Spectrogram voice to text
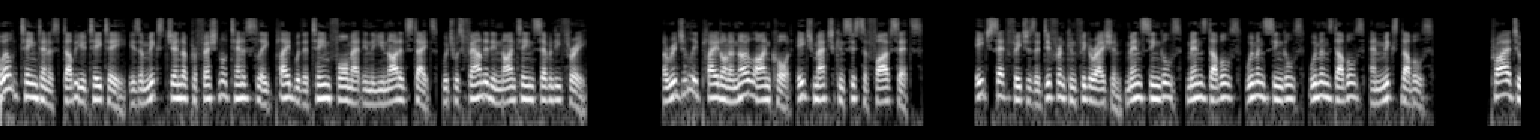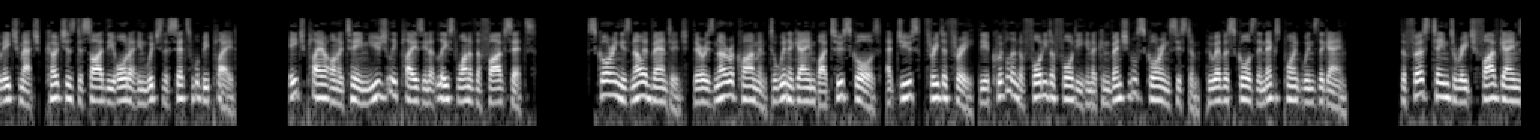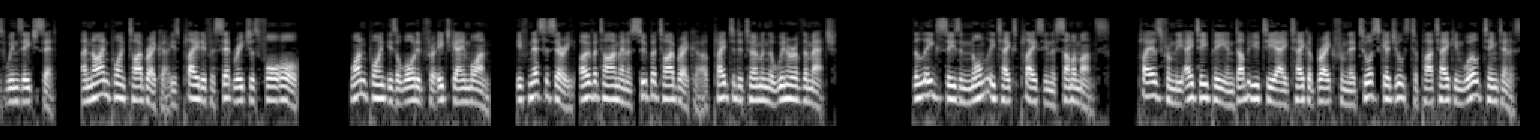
World Team Tennis WTT is a mixed-gender professional tennis league played with a team format in the United States, which was founded in 1973. Originally played on a no-line court, each match consists of five sets. Each set features a different configuration men's singles, men's doubles, women's singles, women's doubles, and mixed doubles. Prior to each match, coaches decide the order in which the sets will be played. Each player on a team usually plays in at least one of the five sets. Scoring is no advantage, there is no requirement to win a game by two scores, at deuce 3 to 3, the equivalent of 40 to 40 in a conventional scoring system, whoever scores the next point wins the game. The first team to reach five games wins each set. A nine-point tiebreaker is played if a set reaches four all. One point is awarded for each game won. If necessary, overtime and a super tiebreaker are played to determine the winner of the match. The league's season normally takes place in the summer months. Players from the ATP and WTA take a break from their tour schedules to partake in World Team Tennis.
